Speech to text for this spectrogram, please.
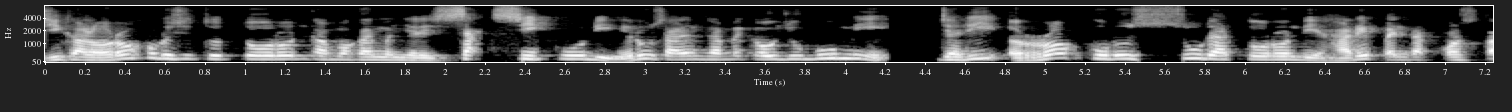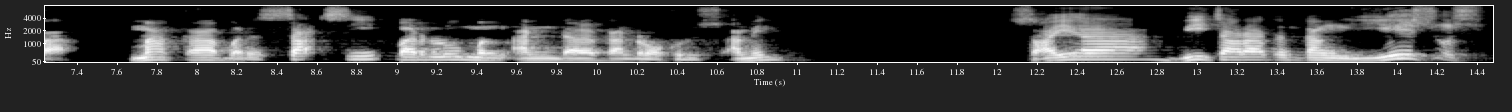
Jika Roh Kudus itu turun, kamu akan menjadi saksiku di Yerusalem sampai ke ujung bumi. Jadi Roh Kudus sudah turun di hari Pentakosta, maka bersaksi perlu mengandalkan Roh Kudus. Amin. Saya bicara tentang Yesus.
